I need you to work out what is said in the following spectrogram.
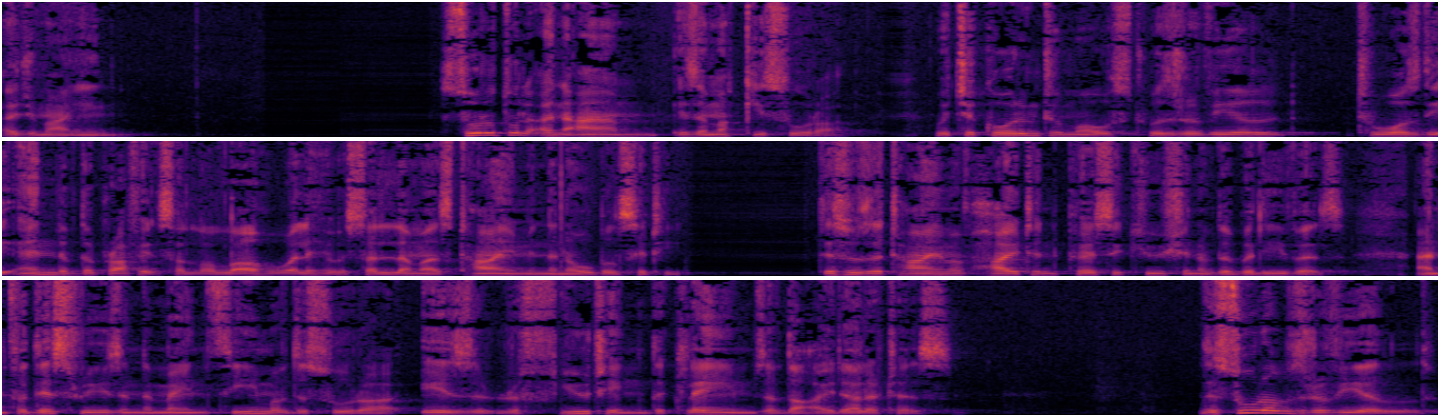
أجمعين Surah Al-An'am is a Makki surah which according to most was revealed towards the end of the Prophet ﷺ's time in the noble city. This was a time of heightened persecution of the believers, and for this reason the main theme of the surah is refuting the claims of the idolaters. The surah was revealed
